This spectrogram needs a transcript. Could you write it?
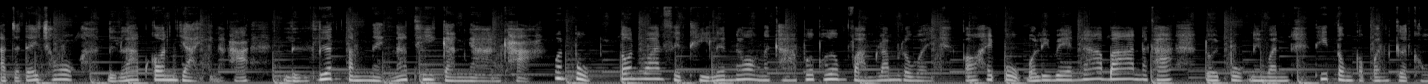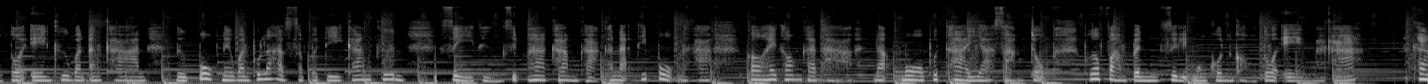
อาจจะได้โชคหรือลาบก้อนใหญ่นะคะ หรือเลือดตำแหน่งหน้าที่การงานค่ะควรปลูกต้นว่านเศรษฐีเลื่อนนอกนะคะ เพื่อเพิ่มความร่ำรวย ก็ให้ปลูกบริเวณหน้าบ้านนะคะ โดยปลูกในวันที่ตรงกับวันเกิดของตัวเองคือวันอังคาร หรือปลูกในวันพฤหัสบดีข้างขึ้น 4-15ค่ำค่ะ ขณะที่ปลูกนะคะ ก็ให้ท่องคาถานะโมพุทธายะสามจบ เพื่อความเป็นสิริมงคลของตัวเองนะคะค่ะ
